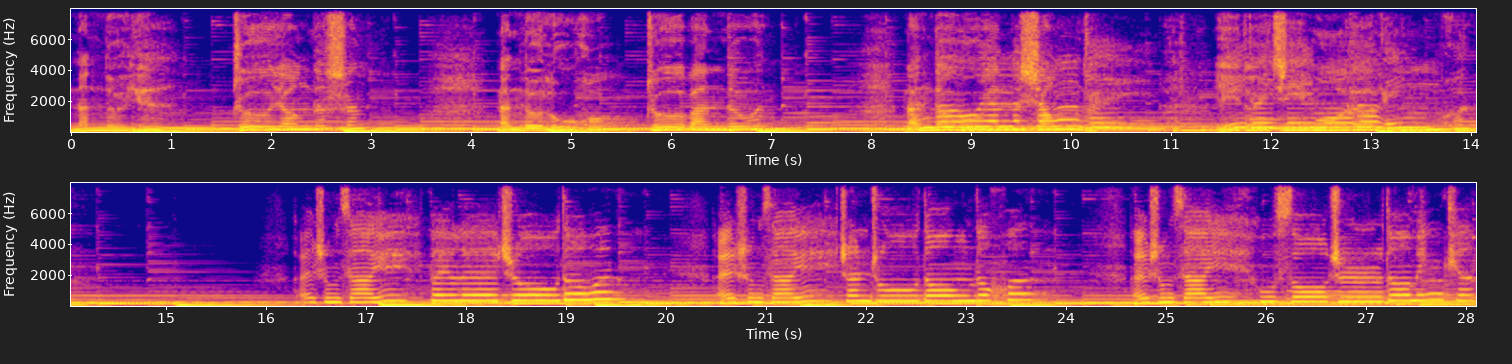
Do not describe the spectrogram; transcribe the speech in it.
难得夜这样的深，难得炉火这般的温，难得无言的相对，一对寂寞的灵魂。还剩下一杯烈酒的温，还剩下一盏烛灯的昏，还剩下一无所知的明天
